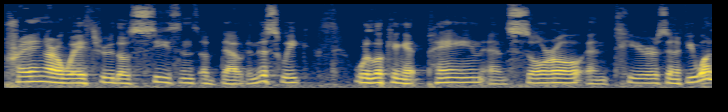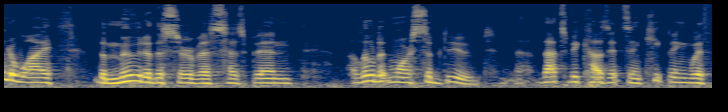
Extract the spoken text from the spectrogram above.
praying our way through those seasons of doubt. And this week, we're looking at pain and sorrow and tears. And if you wonder why the mood of the service has been a little bit more subdued, that's because it's in keeping with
